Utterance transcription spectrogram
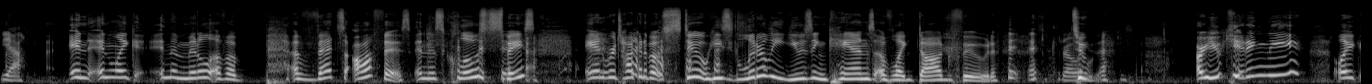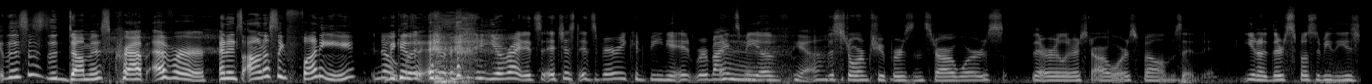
Yeah. And in like in the middle of a a vet's office in this closed space. And we're talking about Stu. He's literally using cans of like dog food. and throwing To- them. Are you kidding me? Like this is the dumbest crap ever, and it's honestly funny No, because you're, you're right. It's it just it's very convenient. It reminds me uh, of yeah. the stormtroopers in Star Wars, the earlier Star Wars films. It, you know, they're supposed to be these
